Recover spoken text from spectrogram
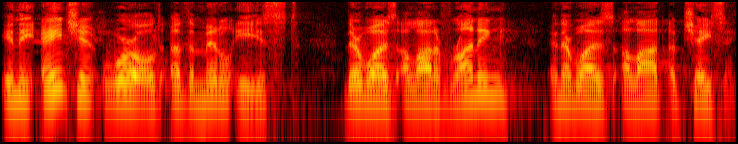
In the ancient world of the Middle East, there was a lot of running and there was a lot of chasing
